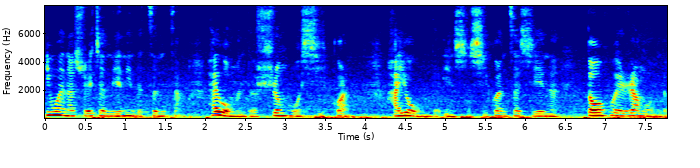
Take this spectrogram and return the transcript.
因为呢，随着年龄的增长，还有我们的生活习惯，还有我们的饮食习惯，这些呢，都会让我们的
